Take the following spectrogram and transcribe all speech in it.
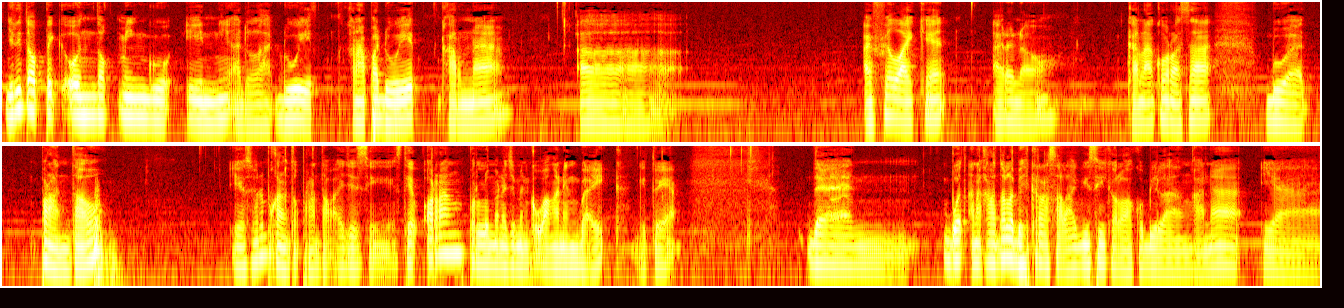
Jadi topik untuk minggu ini adalah duit. Kenapa duit? Karena uh, I feel like it. I don't know. Karena aku rasa buat perantau, ya sebenarnya bukan untuk perantau aja sih. Setiap orang perlu manajemen keuangan yang baik gitu ya. Dan buat anak rantau lebih kerasa lagi sih kalau aku bilang karena ya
